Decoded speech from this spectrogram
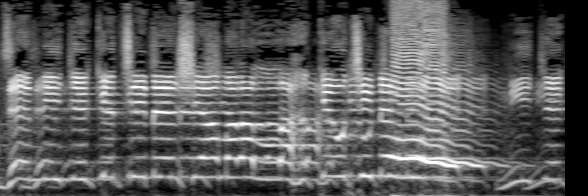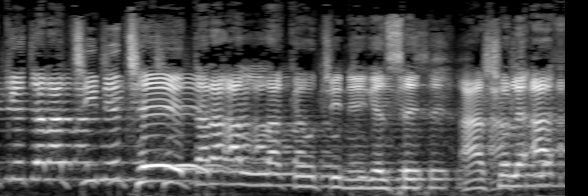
যে নিজেকে চিনে, সে আমার আল্লাহকেও চিনে। নিজেকে যারা চিনেছে, তারা আল্লাহকেও চিনে গেছে। আসলে আজ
